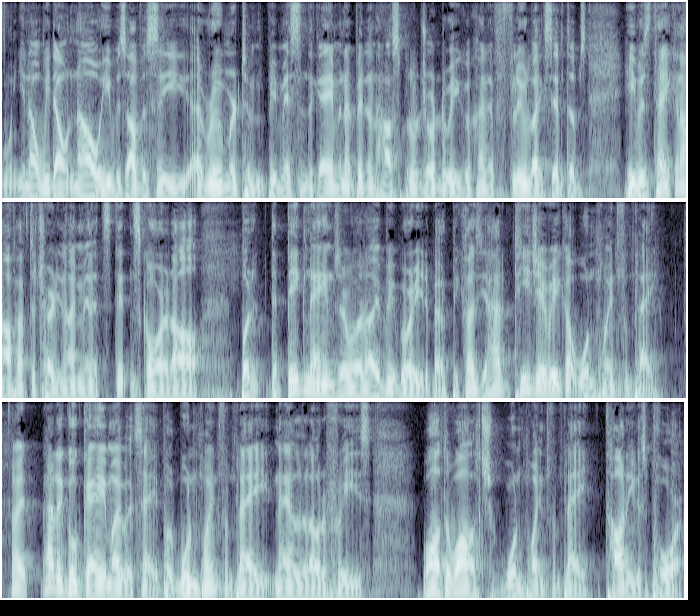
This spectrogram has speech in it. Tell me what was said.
you know we don't know, he was obviously a rumor to be missing the game and had been in hospital during the week with kind of flu like symptoms. He was taken off after 39 minutes, didn't score at all. But the big names are what I'd be worried about because you had TJ Reid got one point from play. Right, had a good game, I would say, but one point from play, nailed a load of frees. Walter Walsh, one point from play, thought he was poor.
